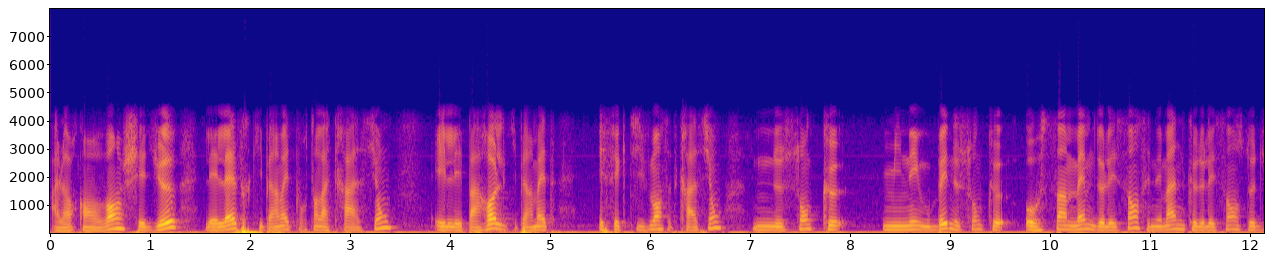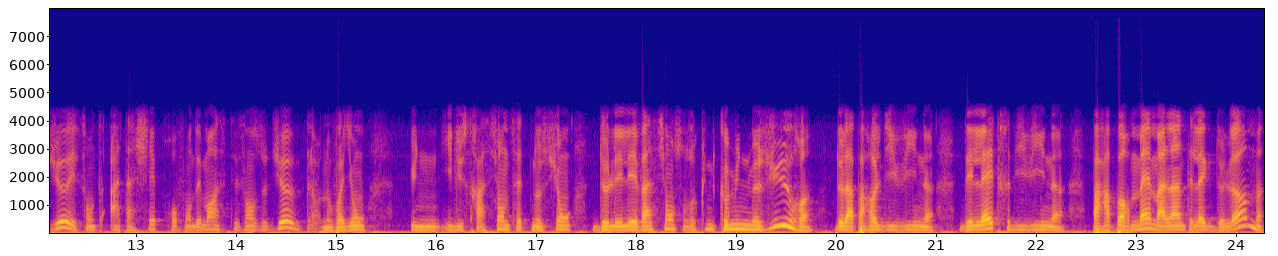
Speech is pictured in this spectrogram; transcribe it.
alors qu'en revanche chez Dieu, les lettres qui permettent pourtant la création et les paroles qui permettent effectivement cette création ne sont que miné ou B ne sont que au sein même de l'essence et n'émanent que de l'essence de Dieu et sont attachés profondément à cette essence de Dieu. Alors nous voyons une illustration de cette notion de l'élévation sans aucune commune mesure de la parole divine, des lettres divines, par rapport même à l'intellect de l'homme,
